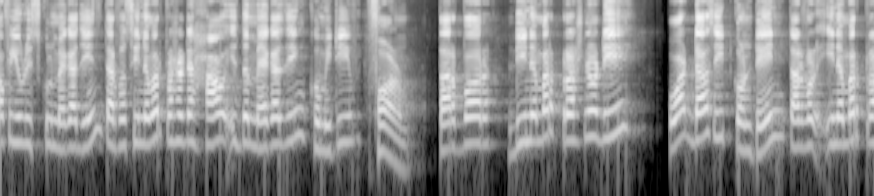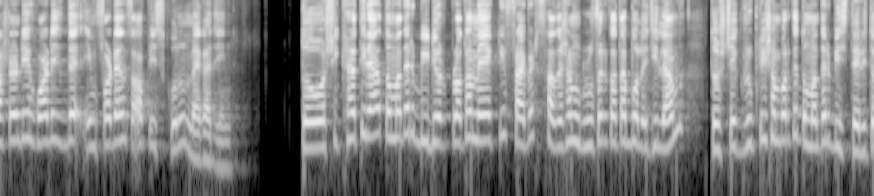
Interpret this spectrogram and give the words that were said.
of your school magazine তারপর সি নম্বর প্রশ্নটি how is the magazine committee form তারপর ডি নাম্বার প্রশ্নটি হোয়াট ডাজ ইট কন্টেন তারপর ই নাম্বার প্রশ্নটি what is the importance of school magazine তো শিক্ষার্থীরা, তোমাদের ভিডিওর প্রথমে একটি প্রাইভেট সাজেশন গ্রুপের কথা বলেছিলাম। তো সেই গ্রুপটি সম্পর্কে তোমাদের বিস্তারিত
